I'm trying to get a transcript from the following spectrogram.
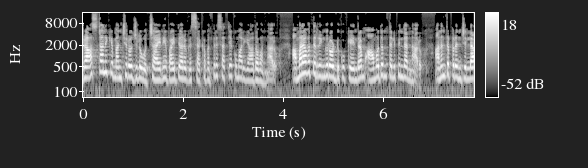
రాష్ట్రానికి మంచి రోజులు వచ్చాయని వైద్యారోగ్య శాఖ మంత్రి సత్యకుమార్ యాదవ్ అన్నారు. అమరావతి రింగ్ రోడ్డుకు కేంద్రం ఆమోదం తెలిపిందన్నారు. అనంతపురం జిల్లా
